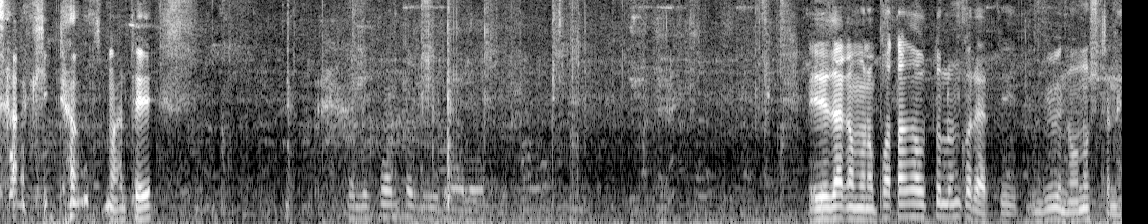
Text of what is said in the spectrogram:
সাকিব মাঠে। এই যে জায়গা মনে হয় পতাকা উত্তোলন করে আর কি বিভিন্ন অনুষ্ঠানে।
